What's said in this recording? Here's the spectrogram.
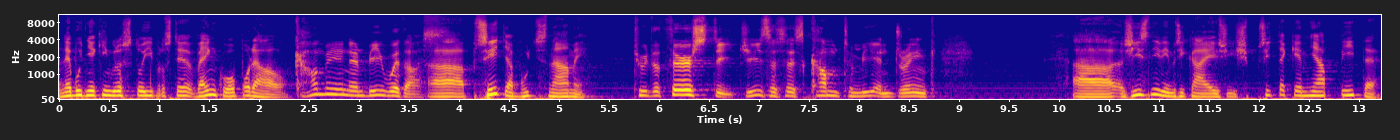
nebuď někým, kdo stojí prostě venku, opodál. Come in and be with us. Uh, přijď a buď s námi. To the thirsty, Jesus says, Come to me and drink. Žíznivým říká Ježíš, přijďte ke mně a pijte.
